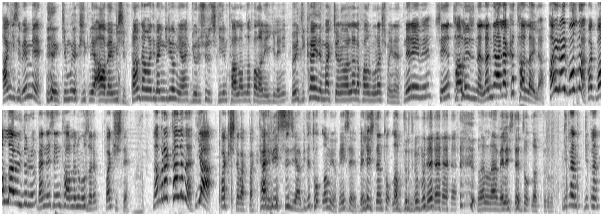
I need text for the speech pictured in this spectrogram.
Hangisi ben mi? Kim bu yakışıklıya? Aa benmişim. Tamam tamam hadi ben gidiyorum ya. Görüşürüz. Gideyim tarlamla falan ilgileneyim. Böyle dikkat edin bak canavarlarla falan uğraşmayın ha. Nereye mi? Senin tarla yüzünden. Lan ne alaka tarlayla? Hayır hayır bozma. Bak vallahi öldürürüm. Ben de senin tarlanı bozarım. Bak işte. Lan bırak tarlamı. Ya bak işte bak bak. Terbiyesiz ya. Bir de toplamıyor. Neyse beleşten toplattırdım. Vallahi beleşten toplattırdım. Git lan git lan.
